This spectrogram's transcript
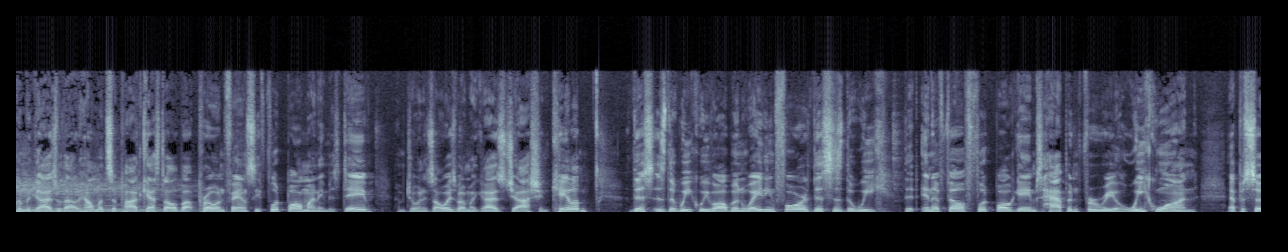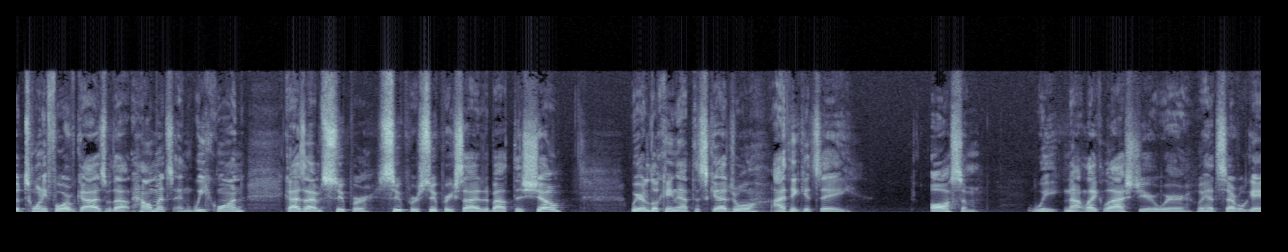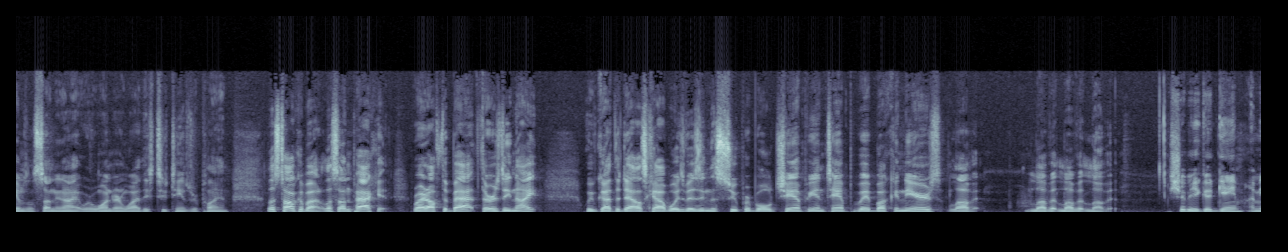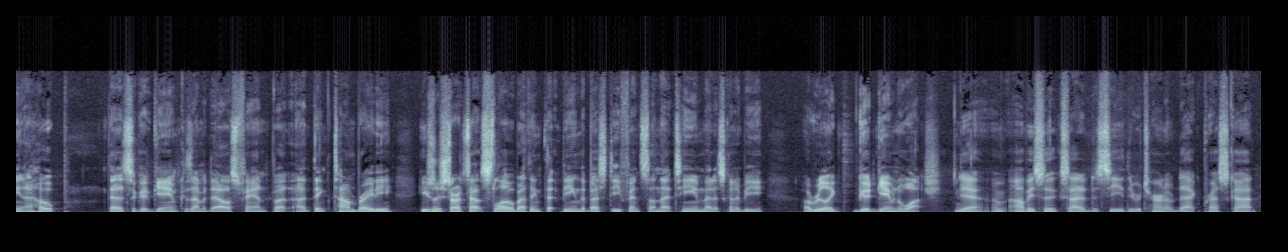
Welcome to Guys Without Helmets, a podcast all about pro and fantasy football. My name is Dave. I'm joined as always by my guys Josh and Caleb. This is the week we've all been waiting for. This is the week that NFL football games happen for real. Week one, episode 24 of Guys Without Helmets, and week one. Guys, I'm super, super, super excited about this show. We are looking at the schedule. I think it's a awesome week. Not like last year where we had several games on Sunday night. We're wondering why these two teams were playing. Let's talk about it. Let's unpack it. Right off the bat, Thursday night, we've got the Dallas Cowboys visiting the Super Bowl champion Tampa Bay Buccaneers. Love it. Love it, love it, love it. Should be a good game. I mean, I hope that it's a good game because I'm a Dallas fan. But I think Tom Brady usually starts out slow, but I think that being the best defense on that team, that it's going to be a really good game to watch. Yeah, I'm obviously excited to see the return of Dak Prescott.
